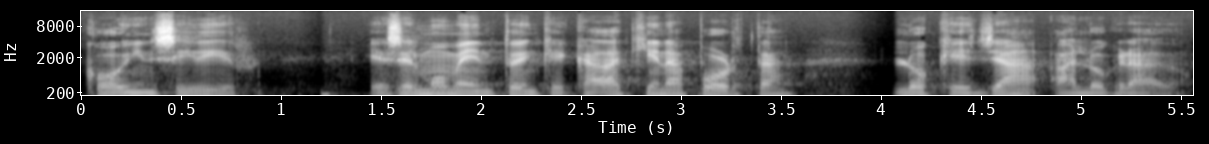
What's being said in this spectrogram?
coincidir es el momento en que cada quien aporta lo que ya ha logrado.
